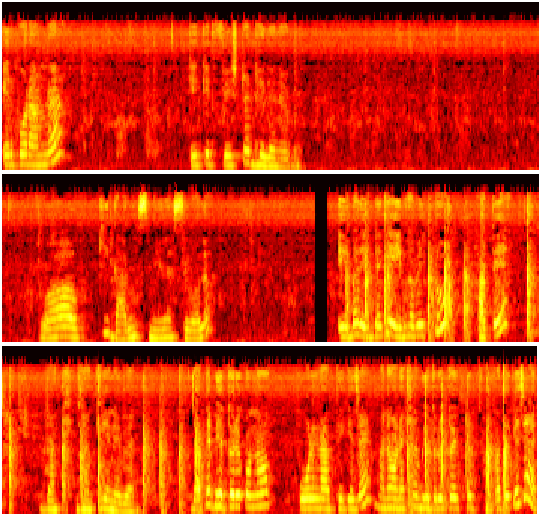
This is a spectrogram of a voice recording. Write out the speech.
এরপর আমরা কেকের পেস্টটা ঢেলে নেব। ওয়াও, কি দারুণ স্মেল আসছে বলো। এইবার এইটাকে এইভাবে একটু হাতে ঝাঁকি- ঝাঁকিয়ে নেবেন। যাতে ভেতরে কোনো পোল না থেকে যায়। মানে অনেক সময় ভেতরে তো একটু ফাঁকা থেকে যায়।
